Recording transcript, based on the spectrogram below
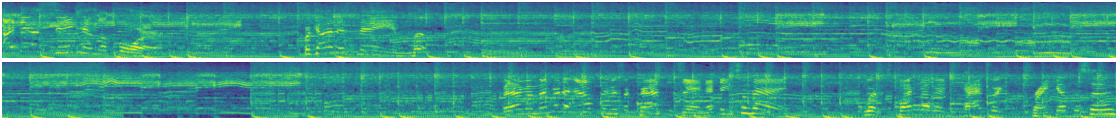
I think I've seen him before. Forgot his name, but I remember the outfit Mr. Krabs was in. I think it's from that what SpongeBob and Patrick prank episode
